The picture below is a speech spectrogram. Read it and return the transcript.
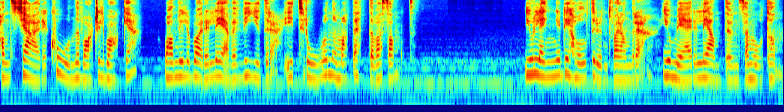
Hans kjære kone var tilbake, og han ville bare leve videre i troen om at dette var sant. Jo lenger de holdt rundt hverandre, jo mer lente hun seg mot han.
